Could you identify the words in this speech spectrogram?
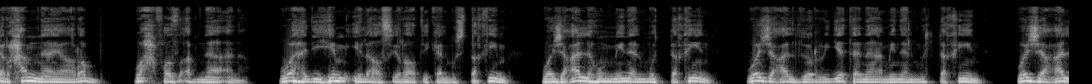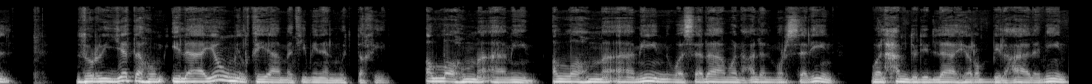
ارحمنا يا رب واحفظ أبناءنا واهدهم إلى صراطك المستقيم واجعلهم من المتقين واجعل ذريتنا من المتقين واجعل ذريتهم إلى يوم القيامة من المتقين. اللهم آمين اللهم آمين وسلام على المرسلين. والحمد لله رب العالمين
